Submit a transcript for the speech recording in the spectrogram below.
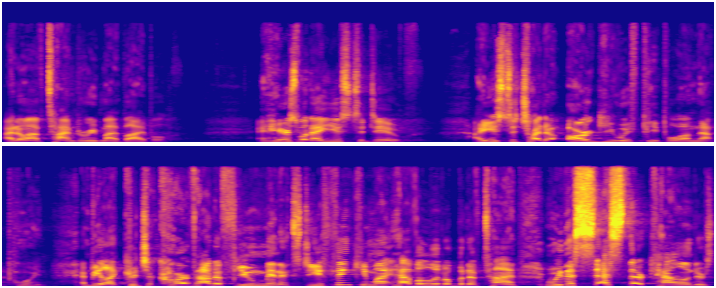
I don't have time to read my Bible. And here's what I used to do I used to try to argue with people on that point and be like, could you carve out a few minutes? Do you think you might have a little bit of time? We'd assess their calendars.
